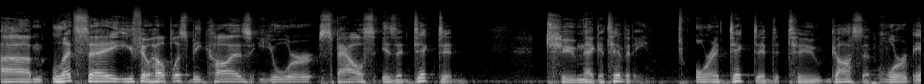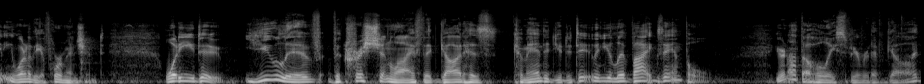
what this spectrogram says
Um, let's say you feel helpless because your spouse is addicted to negativity or addicted to gossip or any one of the aforementioned. What do you do? You live the Christian life that God has commanded you to do, and you live by example. You're not the Holy Spirit of God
